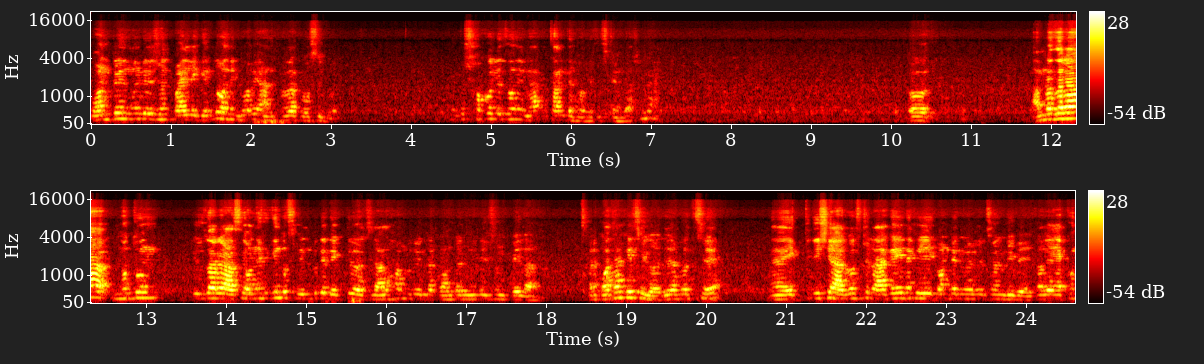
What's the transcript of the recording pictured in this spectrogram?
কন্টেন্ট মনিটাইজেশন পাইলে কিন্তু অনেকভাবে আর্ন করা পসিবল কিন্তু সকলে তো না, জানতে হবে সিস্টেমটা আসলে। তো আমরা যারা নতুন ইউজারে আছে, অনেকে কিন্তু ফেসবুকে দেখতে পাচ্ছি, আলহামদুলিল্লাহ কন্টেন্ট মনিটাইজেশন পেলাম। আর কথা কি ছিল? যে হচ্ছে একত্রিশে আগস্টের আগেই নাকি কন্টেন্ট মনিটাইজেশন দিবে? তাহলে এখন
